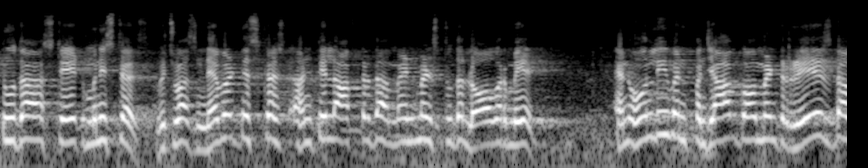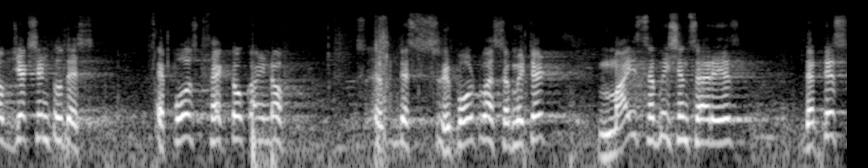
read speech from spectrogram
to the state ministers, which was never discussed until after the amendments to the law were made. And only when Punjab government raised the objection to this, a post facto kind of uh, this report was submitted. My submission, sir, is that this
